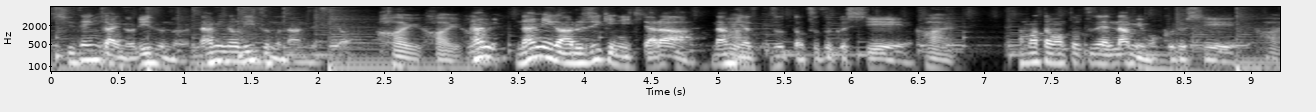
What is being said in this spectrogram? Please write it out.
自然界のリズム、波のリズムなんですよ。はいはいはい。波波がある時期に来たら波はずっと続くし、はいたまたま突然波も来るし、はい。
